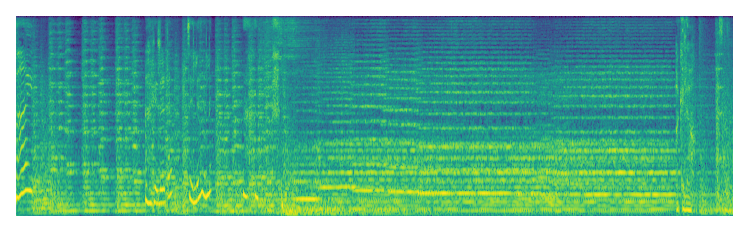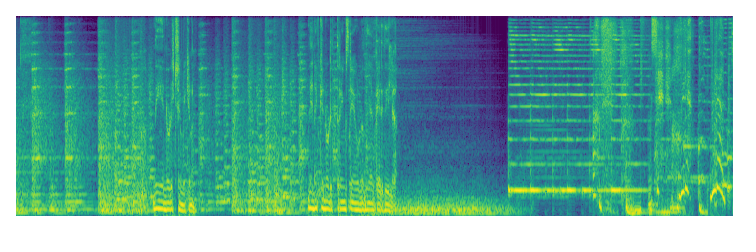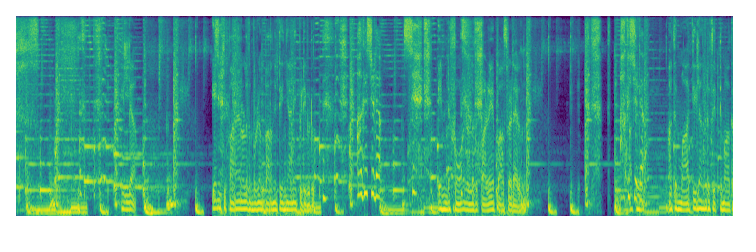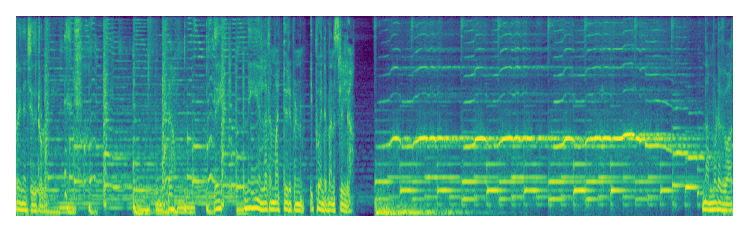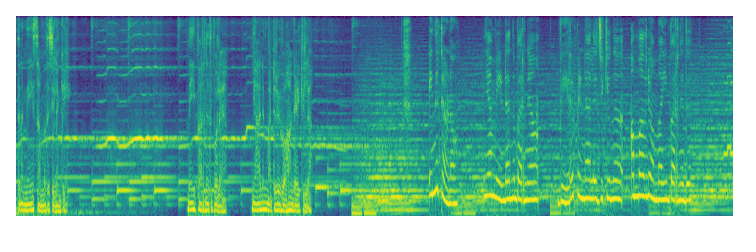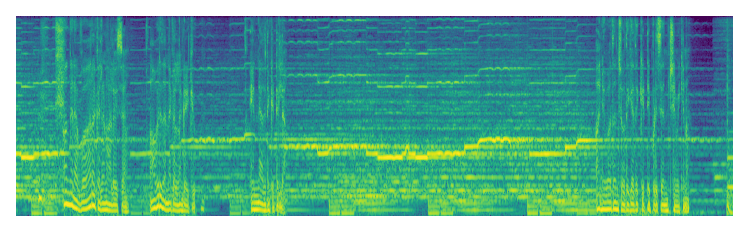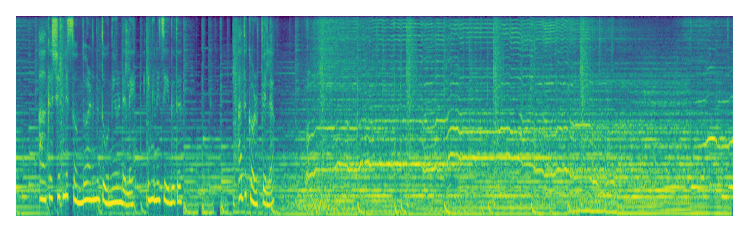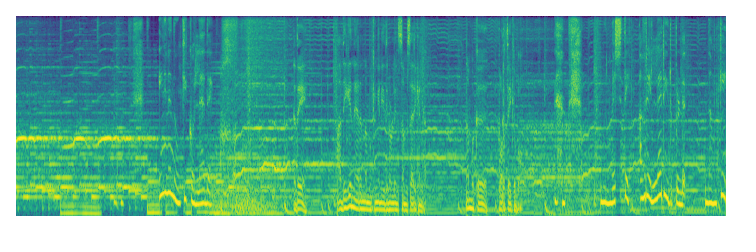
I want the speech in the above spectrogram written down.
ബായ്. ചേട്ടാ ചെല്ല് ചെല്ല്. നീ എന്നോട് ക്ഷമിക്കണം. നിനക്കെന്നോട് ഇത്രയും സ്നേഹമുണ്ടെന്ന് ഞാൻ കരുതിയില്ല. ഇല്ല. എനിക്ക് പറയാനുള്ളത് മുഴുവൻ പറഞ്ഞിട്ട് ഞാൻ ഈ പിടിവിടൂ. ആകാശടാ എന്റെ ഫോണിലുള്ളത് പഴയ പാസ്വേഡ് ആയിരുന്നു. ആകാശടാ. അത് മാറ്റിയില്ല എന്നൊരു തെറ്റ് മാത്രമേ ഞാൻ ചെയ്തിട്ടുള്ളൂ. നീ അല്ലാതെ മറ്റൊരു പെണ്ണും ഇപ്പോൾ എന്റെ മനസ്സിലില്ല. വിവാഹത്തിന് നീ സമ്മതിച്ചില്ലെങ്കിൽ. നീ പറഞ്ഞതുപോലെ ഞാനും മറ്റൊരു വിവാഹം കഴിക്കില്ല. എന്നിട്ടാണോ? ഞാൻ വേണ്ടെന്ന് പറഞ്ഞ വേറെ പെണ്ണാലോചിക്കുന്ന അമ്മാവനും അമ്മായിയും പറഞ്ഞത്. അങ്ങനെ വേറെ കല്യാണം ആലോചിച്ച അവർ തന്നെ കല്യാണം കഴിക്കൂ. എന്നെ അതിന് കിട്ടില്ല. അനുവാദം ചോദിക്കാതെ കെട്ടിപ്പിടിച്ചതിന് ക്ഷമിക്കണം. ആകാശന്റെ സ്വന്തമാണെന്ന് തോന്നിയോണ്ടല്ലേ ഇങ്ങനെ ചെയ്തത്? അത് കുഴപ്പമില്ല. ഇങ്ങനെ നോക്കി കൊല്ലാതെ. അതെ അധിക നേരം നമുക്കിങ്ങനെ ഇതിനുള്ളിൽ സംസാരിക്കണ്ട. നമുക്ക് പുറത്തേക്ക് പോകാം. മുൻവശത്തെ അവരെല്ലാരും ഇരിപ്പുണ്ട്. നമുക്കേ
